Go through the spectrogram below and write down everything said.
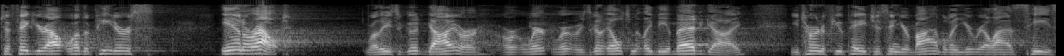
to figure out whether Peter's in or out, whether he's a good guy or, or where, where he's going to ultimately be a bad guy. You turn a few pages in your Bible and you realize he's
